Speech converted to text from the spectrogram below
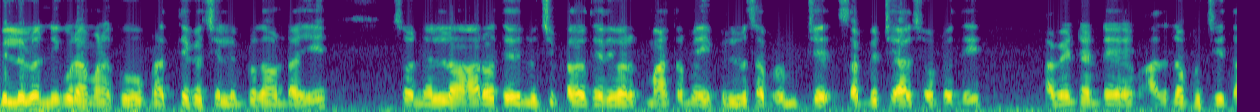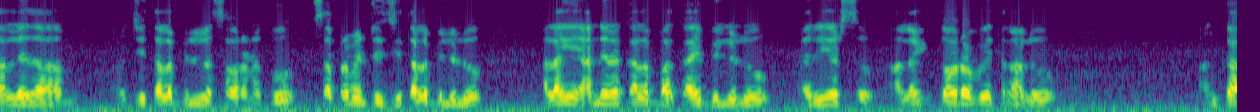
బిల్లులన్నీ కూడా మనకు ప్రత్యేక చెల్లింపులుగా ఉంటాయి. సో నెలలో ఆరో తేదీ నుంచి పదో తేదీ వరకు మాత్రమే ఈ బిల్లులు సబ్మిట్ చే సబ్మిట్ చేయాల్సి ఉంటుంది. అవేంటంటే అదనపు జీతాలు లేదా జీతాల బిల్లుల సవరణకు సప్లిమెంటరీ జీతాల బిల్లులు అలాగే అన్ని రకాల బకాయి బిల్లులు అరియర్స్ అలాగే గౌరవ వేతనాలు ఇంకా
